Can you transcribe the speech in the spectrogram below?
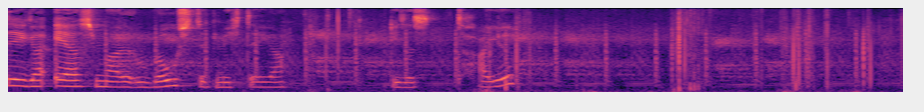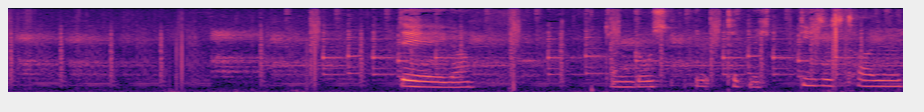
Digga, erstmal roastet mich, Digga. Dieses Teil. Digga. Dann roastet mich dieses Teil.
